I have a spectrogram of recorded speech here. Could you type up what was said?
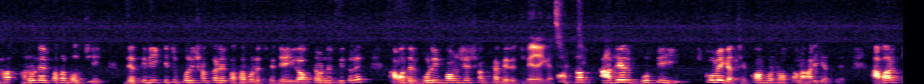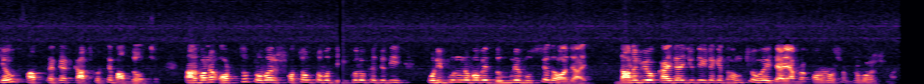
হা- হারুনের কথা বলছি যে তিনি কিছু পরিসংখ্যানের কথা বলেছে যে এই লকডাউনের ভিতরে আমাদের গরিব মানুষের সংখ্যা বেড়েছে। বেড়ে গেছে অর্থাৎ কাজের গতি কমে গেছে কর্মসংস্থান হারিয়েছে আবার কেউ সাবস্ট্যান্ডার্ড কাজ করতে বাধ্য হচ্ছে। তার মানে অর্থ প্রবাহের সচলতম দিকগুলোকে যদি পরিপূর্ণভাবে দুমড়ে মুছড়ে দেওয়া যায় দানবীয় কায়দায় যদি এটাকে ধ্বংস হয়ে যায় আমরা করোনা সংক্রমণের সময়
